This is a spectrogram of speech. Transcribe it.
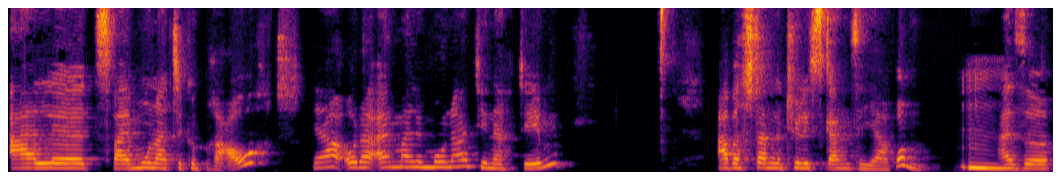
alle zwei Monate gebraucht, ja, oder einmal im Monat, je nachdem. Aber es stand natürlich das ganze Jahr rum. Mhm. Also ja.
